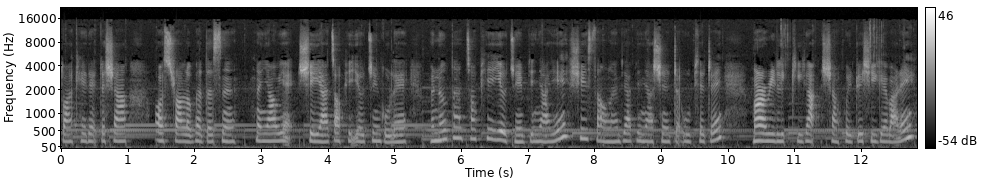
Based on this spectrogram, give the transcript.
သွားခဲ့တဲ့တခြား Australopithecus နှစ်ယောက်ရဲ့ရှေးရာကြောက်ဖြစ်ရုပ်ချင်းကိုလည်းမနုဿကြောက်ဖြစ်ရုပ်ချင်းပညာရဲ့ရှေးဆောင်လမ်းပြပညာရှင်တဦးဖြစ်တဲ့ Marie Leakey ကရှာဖွေတွေ့ရှိခဲ့ပါတယ်။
